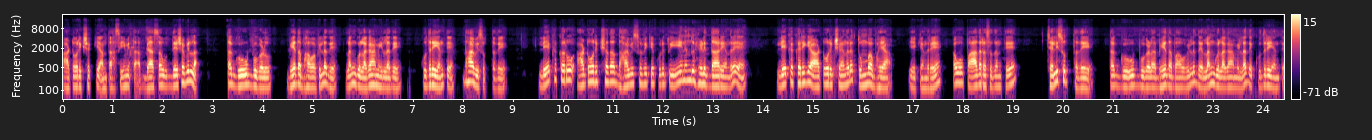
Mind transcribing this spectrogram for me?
ಆಟೋ ರಿಕ್ಷಕ್ಕೆ ಅಂತಹ ಸೀಮಿತ ಅಭ್ಯಾಸ ಉದ್ದೇಶವಿಲ್ಲ. ತಗ್ಗು, ಉಬ್ಬುಗಳು ಭೇದ ಭಾವವಿಲ್ಲದೆ ಲಂಗು ಲಗಾಮಿ ಇಲ್ಲದೆ ಕುದುರೆಯಂತೆ ಧಾವಿಸುತ್ತದೆ. ಲೇಖಕರು ಆಟೋ ರಿಕ್ಷಾದ ಧಾವಿಸುವಿಕೆ ಕುರಿತು ಏನೆಂದು ಹೇಳಿದ್ದಾರೆ ಅಂದರೆ, ಲೇಖಕರಿಗೆ ಆಟೋ ರಿಕ್ಷಾ ಎಂದರೆ ತುಂಬ ಭಯ. ಏಕೆಂದರೆ ಅವು ಪಾದರಸದಂತೆ ಚಲಿಸುತ್ತದೆ. ತಗ್ಗು, ಉಬ್ಬುಗಳ ಭೇದ ಭಾವವಿಲ್ಲದೆ ಲಂಗು ಲಗಾಮಿಲ್ಲದೆ ಕುದುರೆಯಂತೆ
